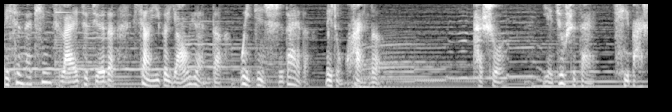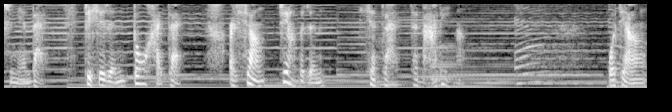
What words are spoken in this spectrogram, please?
你现在听起来就觉得像一个遥远的魏晋时代的那种快乐。他说，也就是在七八十年代，这些人都还在，而像这样的人，现在在哪里呢？我讲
